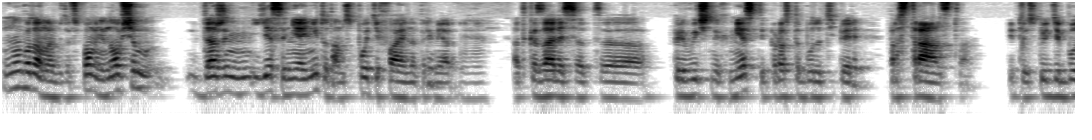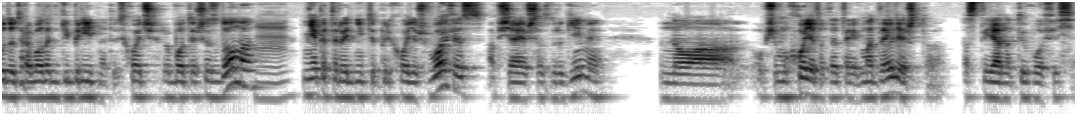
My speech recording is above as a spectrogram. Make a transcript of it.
Ну, потом это вспомни. Ну, в общем, даже если не они, то там Spotify, например, Мгм. отказались от э, привычных мест и просто будут теперь пространство. И то есть люди будут работать гибридно. То есть хочешь, работаешь из дома, Мгм. некоторые дни ты приходишь в офис, общаешься с другими, но, в общем, уходят от этой модели, что постоянно ты в офисе.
